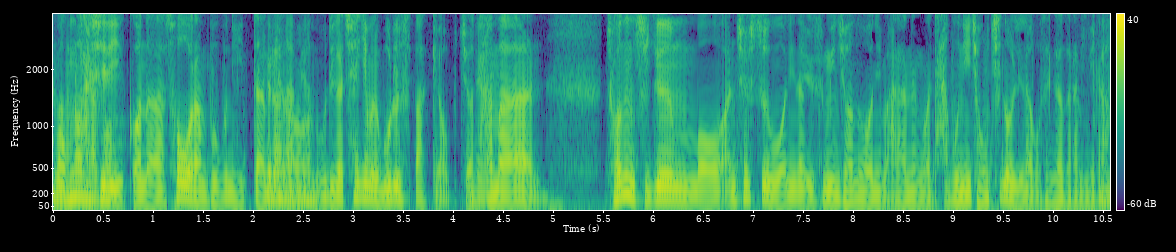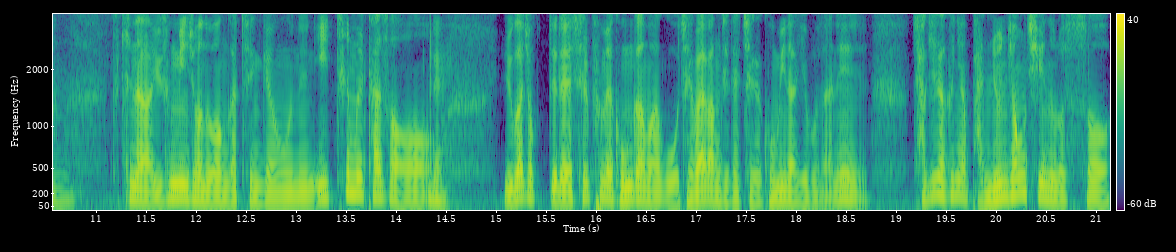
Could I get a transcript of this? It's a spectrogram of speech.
뭐 과실이 있거나 소홀한 부분이 있다면 드러나면. 우리가 책임을 물을 수밖에 없죠. 네. 다만 저는 지금 뭐 안철수 의원이나 유승민 전 의원이 말하는 건 다분히 정치 논리라고 생각을 합니다. 음. 특히나 유승민 전 의원 같은 경우는 이 틈을 타서 네. 유가족들의 슬픔에 공감하고 재발 방지 대책을 고민하기보다는 자기가 그냥 반윤 정치인으로서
